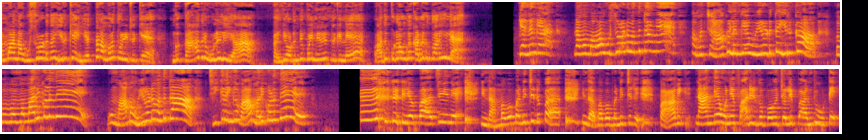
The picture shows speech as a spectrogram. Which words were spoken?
எம்மா நான் உசுரோட தான் இருக்கேன். எத்தனை முறை சொல்லிட்டு இருக்கேன்? உங்க காதுல உள்ள கையை உடஞ்சு போய் நின்றுட்டு இருக்கேனே. அது கூட உங்க கண்ணுக்கு தெரியல என்னங்க நம்ம மாமா உயிரோட வந்துட்டாங்க அவன் சாகலங்க உயிரோட தான் இருக்கா ம- ம- ம- மறி குழந்தை உன் மாமா உயிரோட வந்துட்டா சீக்கிரம் இங்க வா மறி குழந்தை எப்பா சீனே இந்த அம்மாவை மன்னிச்சிடுப்பா அம்மாவை மன்னிச்சிடு பாவி நான் தான் உன்னை ஃபாரினுக்கு போக சொல்லி அனுப்பி விட்டேன்.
